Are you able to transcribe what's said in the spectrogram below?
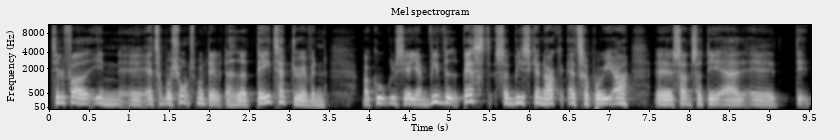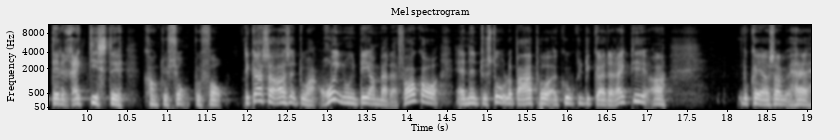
tilføjet en øh, attributionsmodel, der hedder Data Driven, hvor Google siger, jamen vi ved bedst, så vi skal nok attribuere, øh, sådan så det er, øh, det, rigtigste konklusion, du får. Det gør så også, at du har overhovedet ikke nogen idé om, hvad der foregår, andet end du stoler bare på, at Google de gør det rigtigt, og nu kan jeg jo så have,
